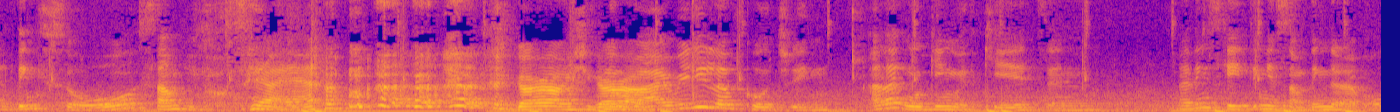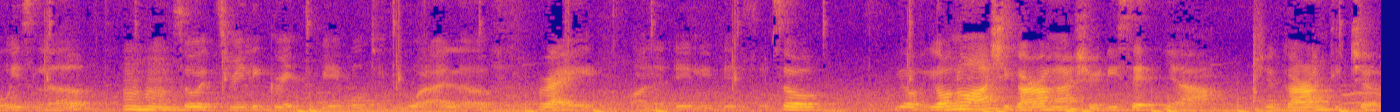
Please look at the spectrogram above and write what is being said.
I think so. Some people say I am. Garang, No, but I really love coaching. I like working with kids and I think skating is something that I've always loved. Mm-hmm. So it's really great to be able to do what I love Right. on a daily basis. So, you, you all know, ah, Shigarang, ah, she already said. Yeah. Shigarang teacher.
